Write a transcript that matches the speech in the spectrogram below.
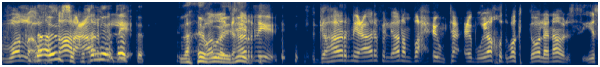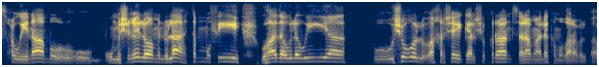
والله لا امسك خليه يتأثر. لا يا أبوي قهرني قهرني عارف اللي أنا مضحي ومتعب وياخذ وقت ذولا ناس يصحوا ويناموا ومشغلهم إنه لا اهتموا فيه وهذا أولوية وشغل. وآخر شيء قال شكرا. سلام عليكم وضرب الباب.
